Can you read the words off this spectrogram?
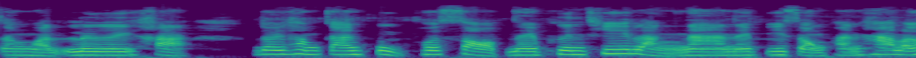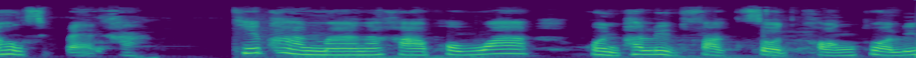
จังหวัดเลยค่ะ โดยทำการปลูกทดสอบในพื้นที่หลังนาในปี 2568 ค่ะ ที่ผ่านมานะคะ พบว่าผลผลิตฝักสดของถั่วลิ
